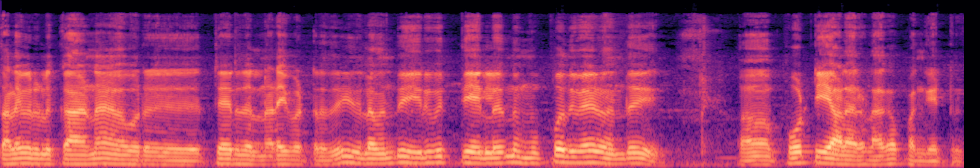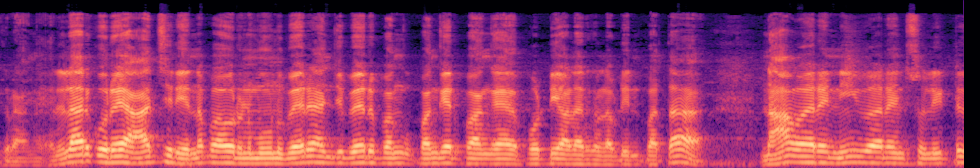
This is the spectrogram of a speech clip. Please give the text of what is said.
தலைவர்களுக்கான ஒரு தேர்தல் நடைபெற்றது. இதில் வந்து இருபத்தி ஏழுலேருந்து முப்பது பேர் வந்து போட்டியாளர்களாக பங்கேற்றிருக்கிறாங்க. எல்லாருக்கும் ஒரே ஆச்சரியம். என்னப்பா ஒரு மூணு பேர் அஞ்சு பேர் பங்கு பங்கேற்பாங்க போட்டியாளர்கள் அப்படின்னு பார்த்தா நான் வரேன் நீ வரேன்னு சொல்லிட்டு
